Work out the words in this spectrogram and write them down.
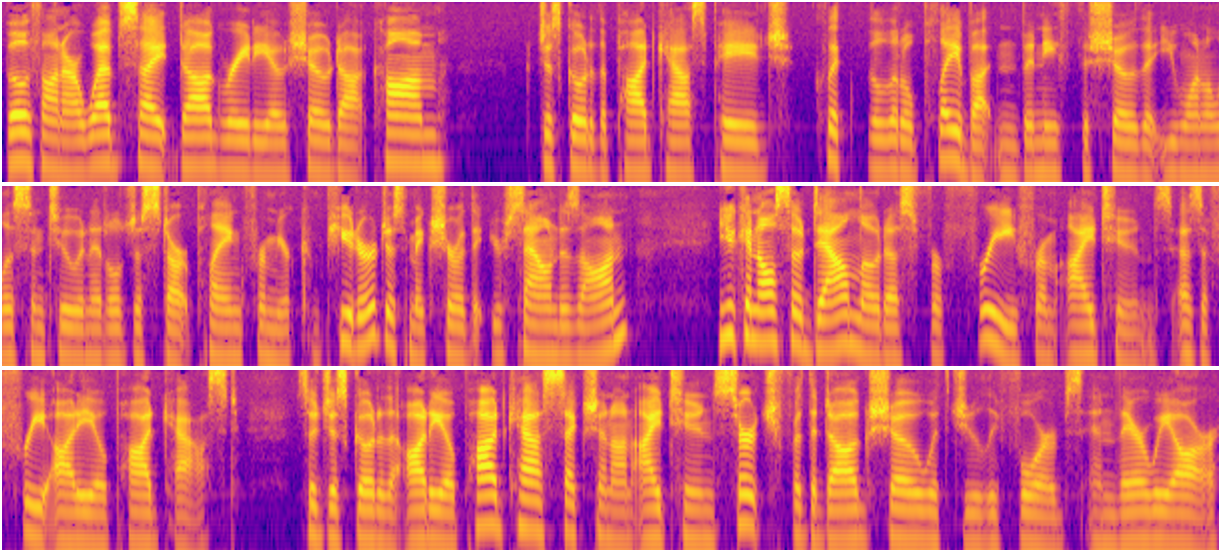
both on our website dogradioshow.com. Just go to the podcast page, click the little play button beneath the show that you want to listen to, and it'll just start playing from your computer. Just make sure that your sound is on. You can also download us for free from iTunes as a free audio podcast. So just go to the audio podcast section on iTunes, search for The Dog Show with Julie Forbes, and there we are.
